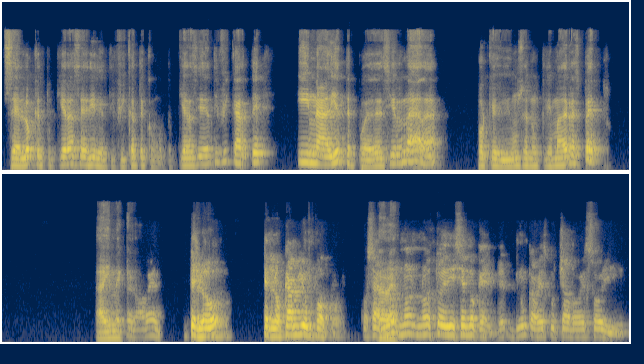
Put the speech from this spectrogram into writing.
ser lo que tú quieras ser, identifícate como tú quieras identificarte y nadie te puede decir nada porque vivimos en un clima de respeto. Ahí me quedo. Pero a ver, te lo, te lo cambio un poco. O sea, no, no, no, estoy diciendo que nunca había escuchado eso y...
